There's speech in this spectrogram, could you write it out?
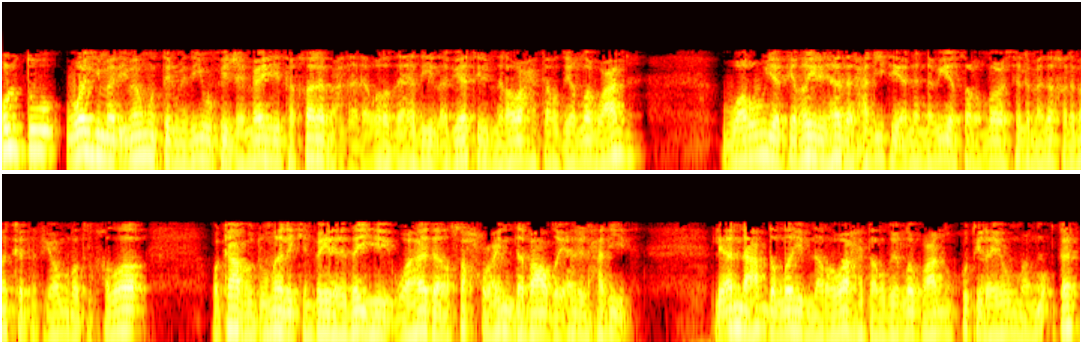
قلت وهم الإمام الترمذي في جمعه فقال بعد أن ورد هذه الأبيات لابن رواحة رضي الله عنه وروي في غير هذا الحديث أن النبي صلى الله عليه وسلم دخل مكة في عمرة القضاء وكعب بن مالك بين يديه وهذا أصح عند بعض أهل الحديث لأن عبد الله بن رواحة رضي الله عنه قتل يوم مؤتة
